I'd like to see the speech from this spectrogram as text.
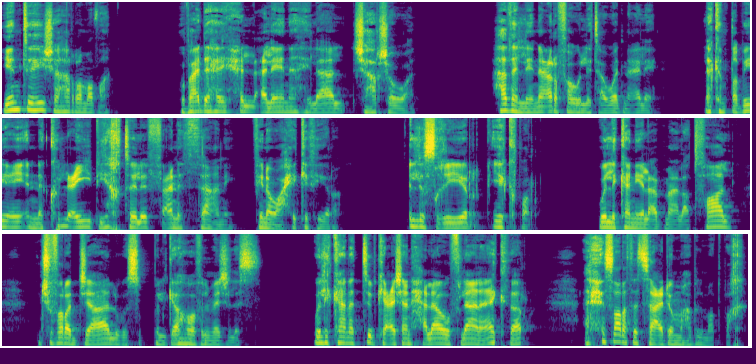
ينتهي شهر رمضان وبعدها يحل علينا هلال شهر شوال. هذا اللي نعرفه واللي تعودنا عليه لكن طبيعي إن كل عيد يختلف عن الثاني في نواحي كثيرة. اللي صغير يكبر واللي كان يلعب مع الأطفال نشوف رجال ويصب القهوة في المجلس واللي كانت تبكي عشان حلاوة فلانة أكثر الحين صارت تساعد أمها بالمطبخ.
